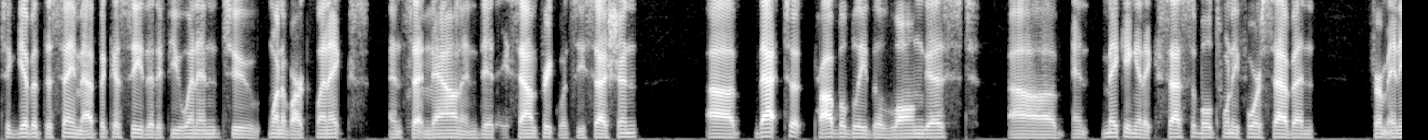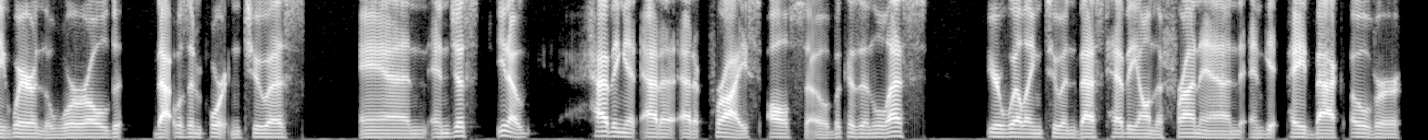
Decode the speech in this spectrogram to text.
to give it the same efficacy that if you went into one of our clinics and sat mm-hmm. down and did a sound frequency session. Uh, that took probably the longest, uh, and making it accessible 24 7 from anywhere in the world. That was important to us. And, and just, you know, having it at a, at a price also, because unless you're willing to invest heavy on the front end and get paid back over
